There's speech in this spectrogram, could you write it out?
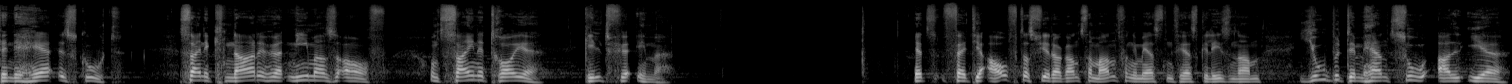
denn der Herr ist gut. Seine Gnade hört niemals auf und seine Treue gilt für immer. Jetzt fällt dir auf, dass wir da ganz am Anfang im ersten Vers gelesen haben, jubelt dem Herrn zu, all ihr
